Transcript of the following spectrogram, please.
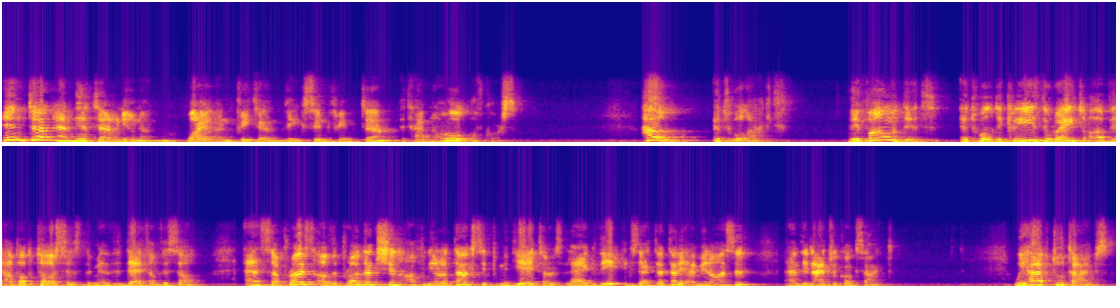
In term and near term neuron, while in preterm, the extreme term, it have no rule, of course. How it will act? They found it, it will decrease the rate of the apoptosis, mean the death of the cell, and suppress of the production of neurotoxic mediators like the excitatory amino acid and the nitric oxide. We have two types,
